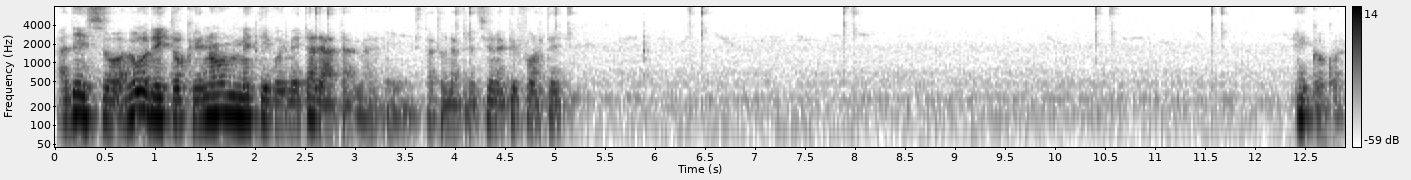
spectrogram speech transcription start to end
Adesso avevo detto che non mettevo in metadata ma è stata un'attrazione più forte. Ecco qua.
